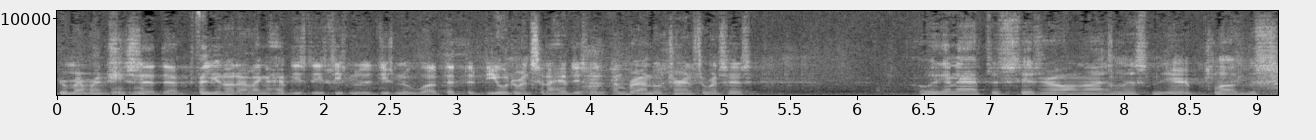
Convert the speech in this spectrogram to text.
You remember? And she said, uh, Phil, you know, darling, I have these, these, these new, these new uh, the, the deodorants, and I have this. And, and Brando turns to her and says, are We're gonna have to sit here all night and listen to your plugs.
